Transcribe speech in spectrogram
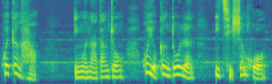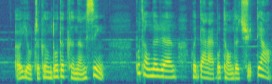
会更好，因为那当中会有更多人一起生活，而有着更多的可能性。不同的人会带来不同的曲调，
